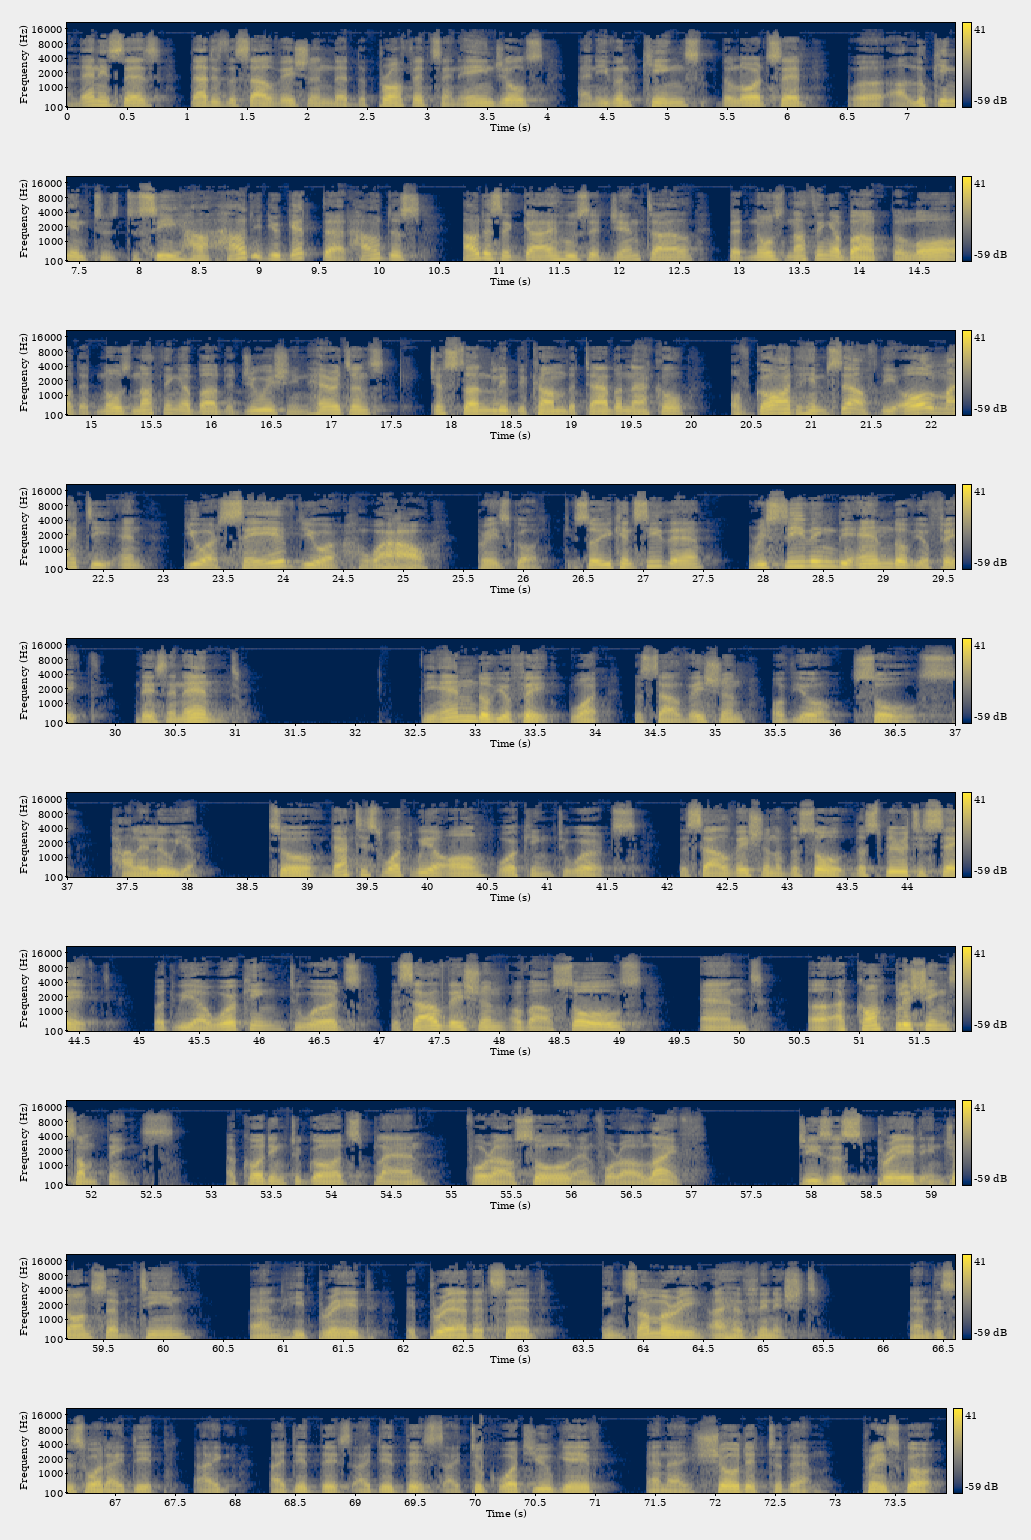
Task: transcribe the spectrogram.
And then he says, that is the salvation that the prophets and angels and even kings, the Lord said, uh, are looking into to see how, how did you get that? How does, how does a guy who's a Gentile that knows nothing about the law, that knows nothing about the Jewish inheritance, just suddenly become the tabernacle of God Himself, the Almighty, and you are saved? You are, wow, praise God. So you can see there, receiving the end of your faith. There's an end. The end of your faith. What? The salvation of your souls. Hallelujah. So that is what we are all working towards. The salvation of the soul. The spirit is saved, but we are working towards the salvation of our souls and uh, accomplishing some things according to God's plan for our soul and for our life. Jesus prayed in John 17, and he prayed a prayer that said, In summary, I have finished. And this is what I did. I, I did this, I did this. I took what you gave and I showed it to them. Praise God.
